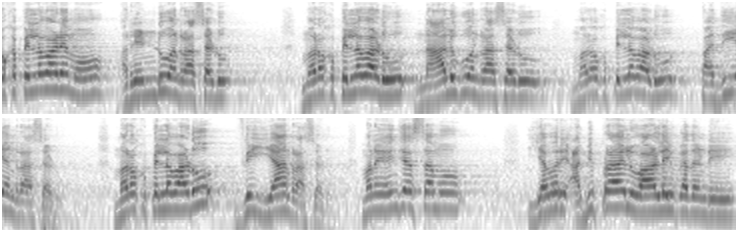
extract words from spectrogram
ఒక పిల్లవాడేమో రెండు అని రాశాడు. మరొక పిల్లవాడు నాలుగు అని రాశాడు మరొక పిల్లవాడు పది అని రాశాడు మరొక పిల్లవాడు వెయ్యి అని రాశాడు. మనం ఏం చేస్తాము? ఎవరి అభిప్రాయాలు వాళ్ళవి కదండి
